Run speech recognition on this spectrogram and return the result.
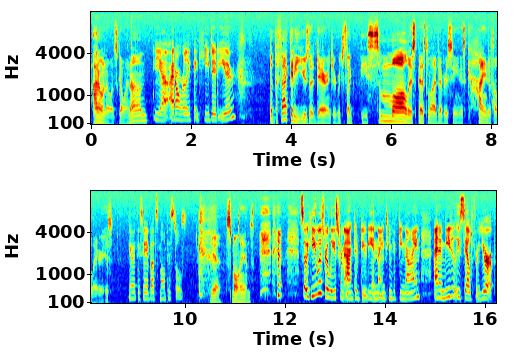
I don't know what's going on. Yeah, I don't really think he did either. But the fact that he used a Derringer, which is like the smallest pistol I've ever seen, is kind of hilarious. You know what they say about small pistols? Yeah, small hands. So he was released from active duty in 1959 and immediately sailed for Europe.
